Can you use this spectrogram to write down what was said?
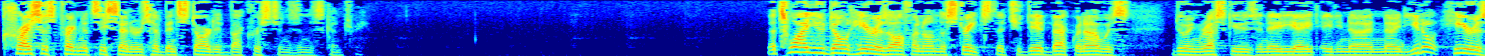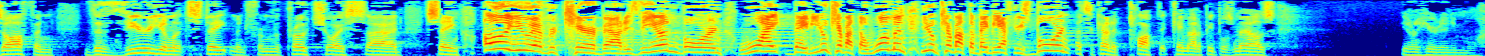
crisis pregnancy centers have been started by Christians in this country? That's why you don't hear as often on the streets that you did back when I was doing rescues in 88, 89, 90. You don't hear as often the virulent statement from the pro-choice side saying, all you ever care about is the unborn white baby. You don't care about the woman. You don't care about the baby after he's born. That's the kind of talk that came out of people's mouths. You don't hear it anymore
